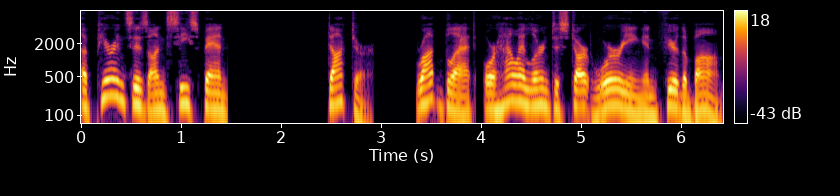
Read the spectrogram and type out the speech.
Appearances on C-SPAN Dr. Rotblat, or How I Learned to Start Worrying and Fear the Bomb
